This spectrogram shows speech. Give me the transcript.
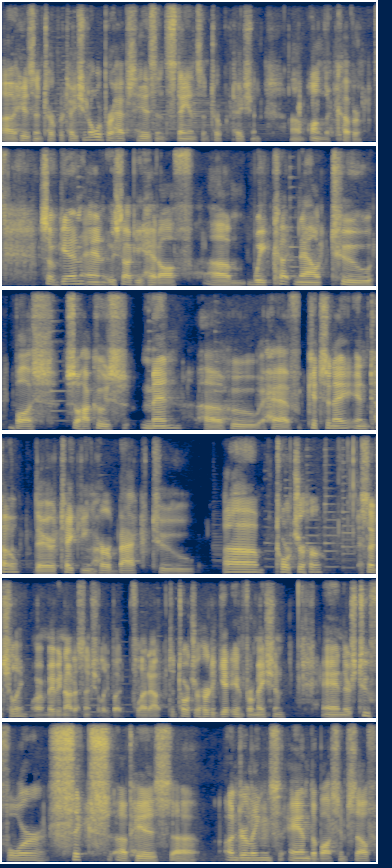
uh, his interpretation, or perhaps his and Stan's interpretation um, on the cover. So Gen and Usagi head off. Um, we cut now to boss Sohaku's men uh, who have Kitsune in tow. They're taking her back to uh, torture her essentially, or maybe not essentially, but flat out to torture her to get information. And there's two, four, six of his uh, underlings and the boss himself.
